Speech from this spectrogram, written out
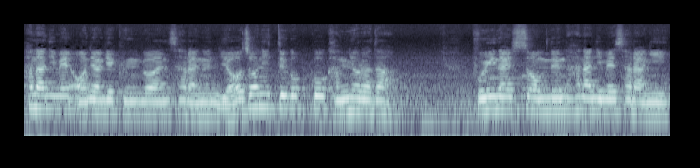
하나님의 언약에 근거한 사랑은 여전히 뜨겁고 강렬하다. 부인할 수 없는 하나님의 사랑이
